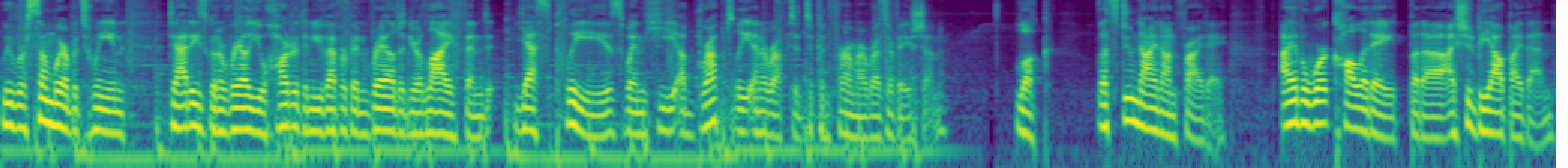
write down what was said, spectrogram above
We were somewhere between Daddy's gonna rail you harder than you've ever been railed in your life and yes, please, when he abruptly interrupted to confirm our reservation. Look, let's do 9 on Friday. I have a work call at 8, but uh, I should be out by then.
